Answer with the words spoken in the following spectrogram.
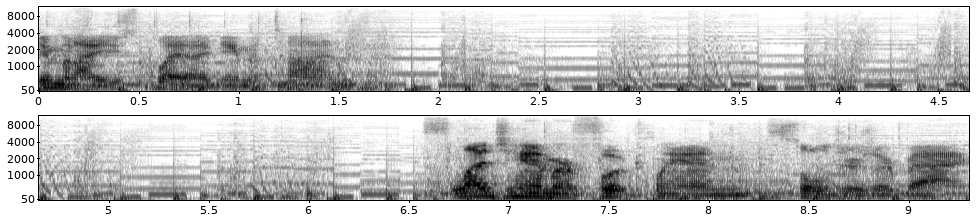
Jim and I used to play that game a ton. Sledgehammer Foot Clan soldiers are back.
